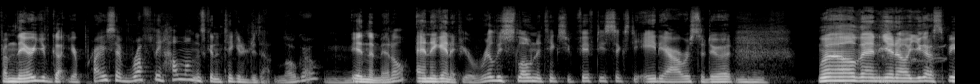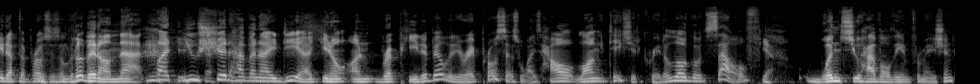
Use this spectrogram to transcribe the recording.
from there, you've got your price of roughly how long it's going to take you to do that logo Mm-hmm. in the middle. And again, if you're really slow and it takes you 50, 60, 80 hours to do it, Mm-hmm. well, then, you know, you got to speed up the process a little bit on that. But you should have an idea, you know, on repeatability, right? Process wise, how long it takes you to create a logo itself Yeah. once you have all the information.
